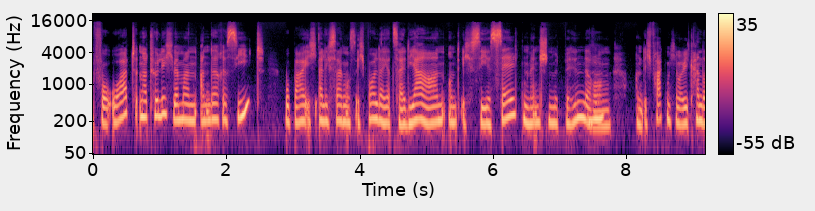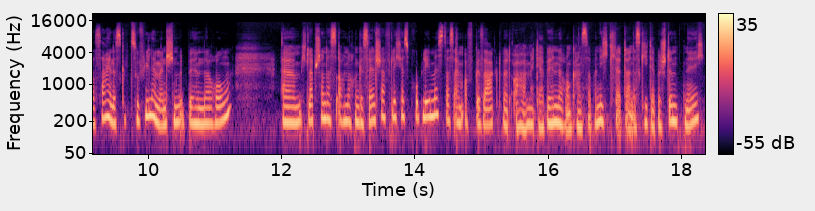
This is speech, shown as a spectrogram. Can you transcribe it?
vor Ort natürlich, wenn man andere sieht. Wobei ich ehrlich sagen muss, ich boulder jetzt seit Jahren und ich sehe selten Menschen mit Behinderung. Mhm. Und ich frage mich immer, wie kann das sein? Es gibt so viele Menschen mit Behinderung. Ähm, ich glaube schon, dass es auch noch ein gesellschaftliches Problem ist, dass einem oft gesagt wird, oh, mit der Behinderung kannst du aber nicht klettern, das geht ja bestimmt nicht.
